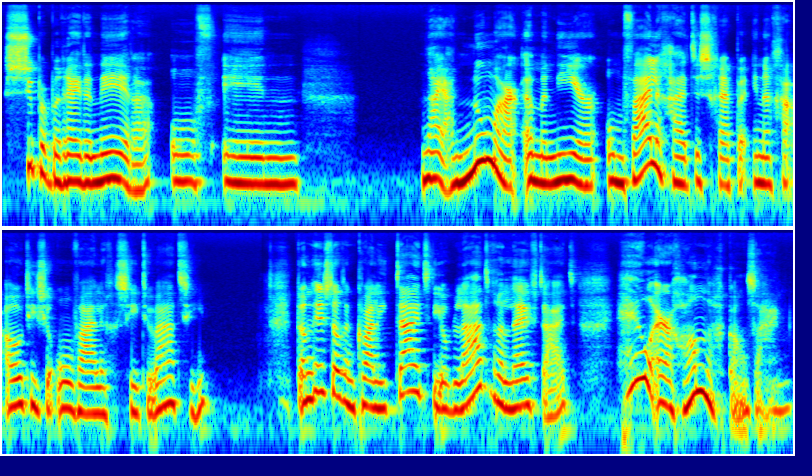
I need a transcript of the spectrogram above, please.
super beredeneren of in, nou ja, noem maar een manier om veiligheid te scheppen in een chaotische, onveilige situatie dan is dat een kwaliteit die op latere leeftijd heel erg handig kan zijn.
